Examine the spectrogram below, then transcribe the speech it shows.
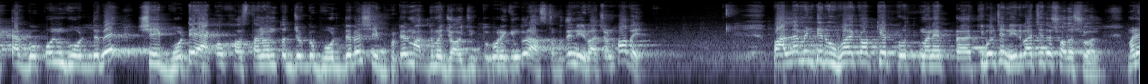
একটা গোপন ভোট দেবে, সেই ভোটে একক হস্তান্তরযোগ্য ভোট দেবে, সেই ভোটের মাধ্যমে জয়যুক্ত করে কিন্তু রাষ্ট্রপতি নির্বাচন হবে। পার্লামেন্টের উভয় কক্ষের মানে কি বলছে, নির্বাচিত সদস্যগণ মানে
